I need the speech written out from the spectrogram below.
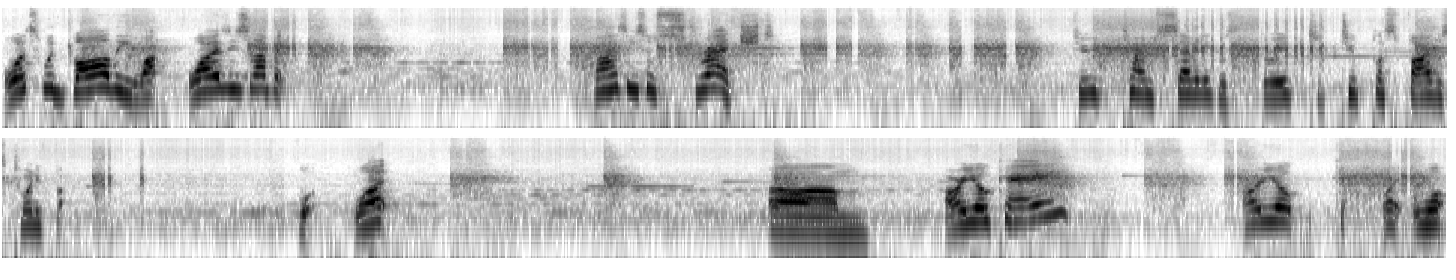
What's with Baldi? Why, why is he slapping? Why is he so stretched? 2 times 7 equals 3. 2 plus 5 is 25. Wh what? Um, are you okay? Are you okay? Wait, wh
